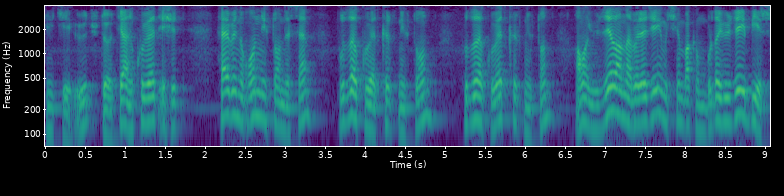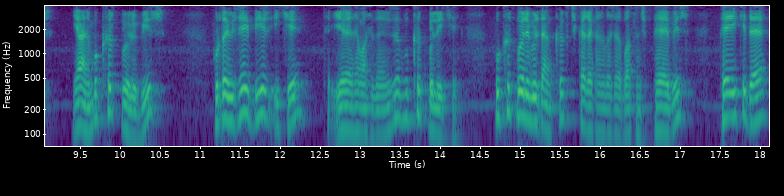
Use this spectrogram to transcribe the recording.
2, 3, 4. Yani kuvvet eşit. Her birine 10 Newton desem burada da kuvvet 40 Newton. Burada da kuvvet 40 Newton. Ama yüzey alanına böleceğim için bakın burada yüzey 1. Yani bu 40 bölü 1. Burada yüzey 1, 2. Yere temas eden yüzey bu 40 bölü 2. Bu 40 bölü 1'den 40 çıkacak arkadaşlar basınç P1. P2 de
